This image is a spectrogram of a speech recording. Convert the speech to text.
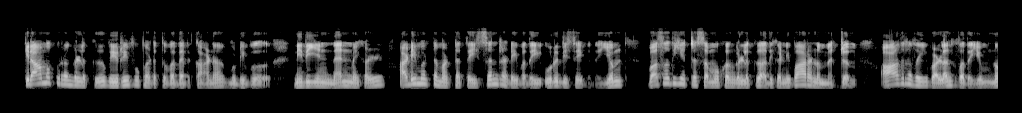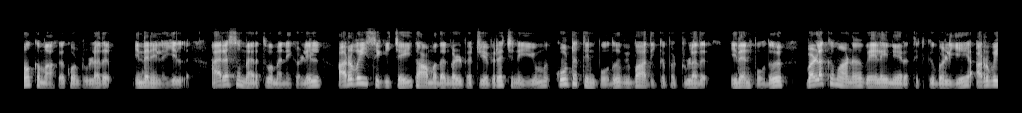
கிராமப்புறங்களுக்கு விரிவுபடுத்துவதற்கான முடிவு. நிதியின் நன்மைகள் அடிமட்ட மட்டத்தை சென்றடைவதை உறுதி செய்வதையும் வசதியற்ற சமூகங்களுக்கு அதிக நிவாரணம் மற்றும் ஆதரவை வழங்குவதையும் நோக்கமாக கொண்டுள்ளது. இந்த நிலையில் அரசு மருத்துவமனைகளில் அறுவை சிகிச்சை தாமதங்கள் பற்றிய பிரச்சினையும் கூட்டத்தின் போது விவாதிக்கப்பட்டுள்ளது. இதன்போது வழக்கமான வேலை நேரத்திற்கு வெளியே அறுவை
